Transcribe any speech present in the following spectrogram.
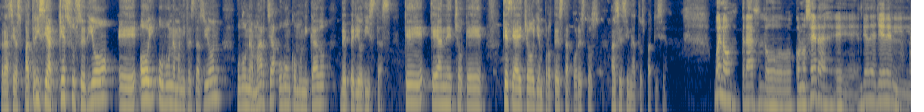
Gracias. Patricia, ¿qué sucedió? Eh, hoy hubo una manifestación, hubo una marcha, hubo un comunicado de periodistas. ¿Qué, qué han hecho? Qué, ¿Qué se ha hecho hoy en protesta por estos asesinatos, Patricia? Bueno, tras lo conocer eh, el día de ayer el,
